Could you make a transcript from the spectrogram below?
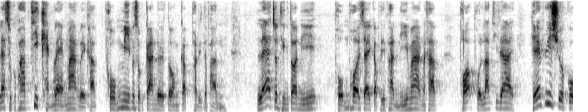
และสุขภาพที่แข็งแรงมากเลยครับ ผมมีประสบการณ์โดยตรงกับผลิตภัณฑ์ และจนถึงตอนนี้ผมพอใจกับผลิตภัณฑ์นี้มากนะครับ เพราะผลลัพธ์ที่ได้ Heavy Sure Go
